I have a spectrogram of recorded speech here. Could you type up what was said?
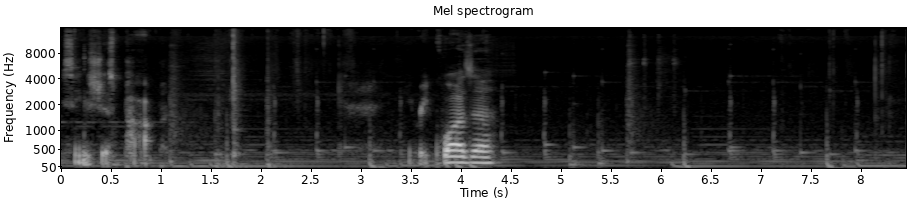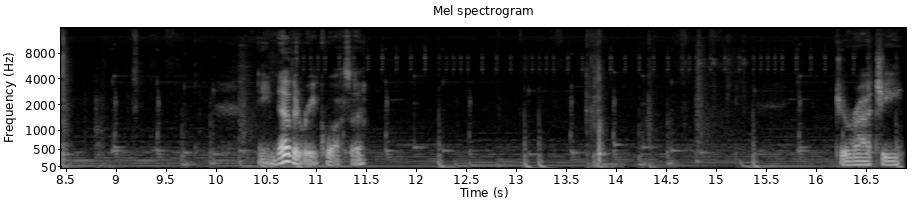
These things just pop. Rayquaza. Another Rayquaza. Jirachi.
